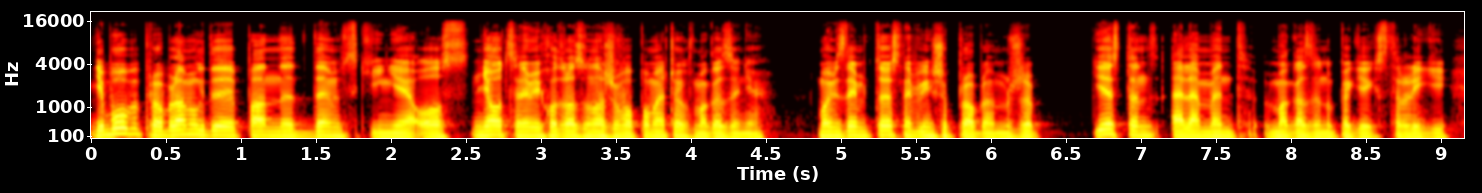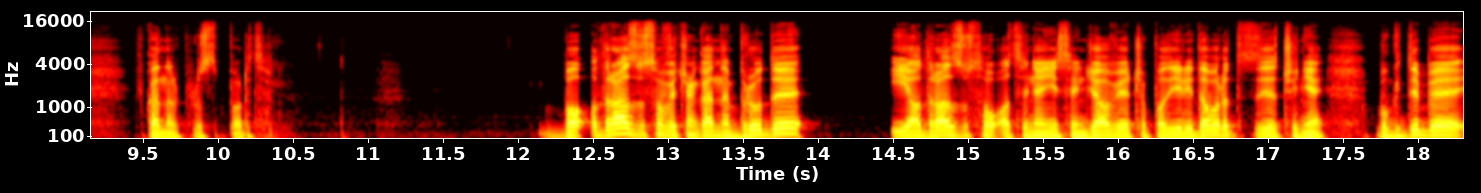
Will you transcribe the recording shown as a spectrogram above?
Nie byłoby problemu, gdy pan Dębski nie, os, nie oceniał ich od razu na żywo po meczach w magazynie. Moim zdaniem to jest największy problem, że jest ten element magazynu PG Ekstraligi w Kanal Plus Sport. Bo od razu są wyciągane brudy i od razu są oceniani sędziowie, czy podjęli dobrą decyzję, czy nie. Bo gdyby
